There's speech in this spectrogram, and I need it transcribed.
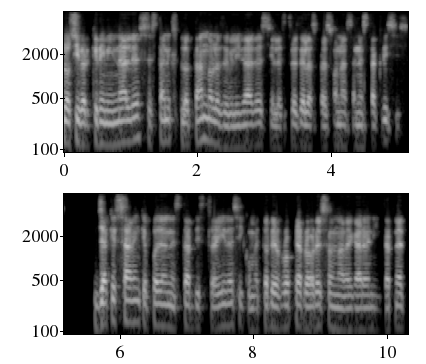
Los cibercriminales están explotando las debilidades y el estrés de las personas en esta crisis, ya que saben que pueden estar distraídas y cometer errores al navegar en Internet.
